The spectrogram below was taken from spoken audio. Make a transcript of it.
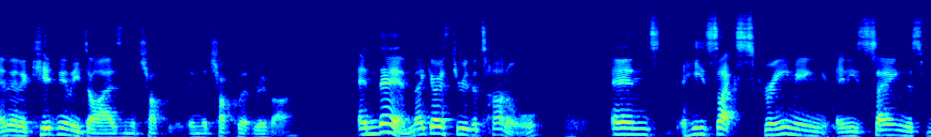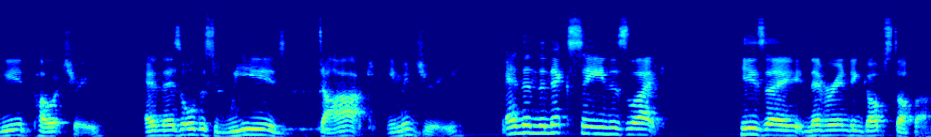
and then a kid nearly dies in the chocolate in the chocolate river, and then they go through the tunnel, and he's like screaming, and he's saying this weird poetry, and there's all this weird dark imagery, and then the next scene is like, here's a never-ending gobstopper.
